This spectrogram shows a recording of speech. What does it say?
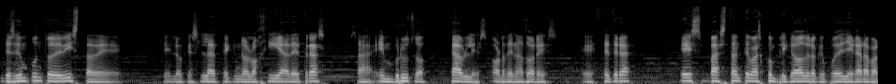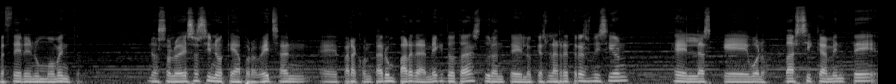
desde un punto de vista de, lo que es la tecnología detrás, o sea, en bruto, cables, ordenadores, etc., es bastante más complicado de lo que puede llegar a parecer en un momento. No solo eso, sino que aprovechan eh, para contar un par de anécdotas durante lo que es la retransmisión en las que, bueno, básicamente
